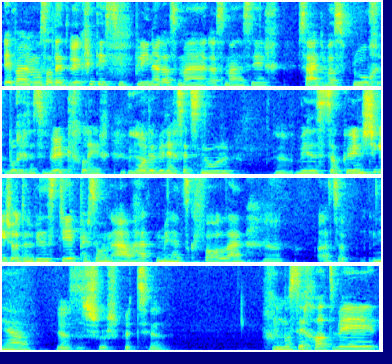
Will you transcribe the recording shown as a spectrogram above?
eben, man muss halt dort wirklich Disziplin dass man, dass man sich sagt, was brauche, brauche ich das wirklich? Ja. Oder will ich es jetzt nur, Ja. weil es so günstig ist oder weil es die Person auch hat und mir hat es gefallen. Ja. Also, ja, ja, das ist schon speziell. Man muss sich halt weh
